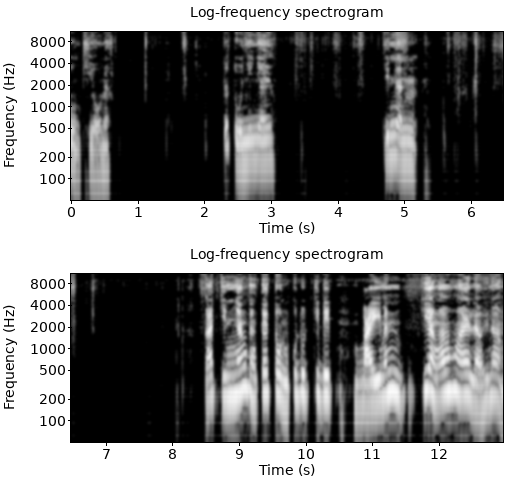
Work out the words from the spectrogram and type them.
บ่งเขียวไหมเจ้าตัวใหญ่ๆกินอันกัดกินยังตั้งแต่ต้นกุดุดกิดิดใบมันเกี้ยงเอาห้อยแล้วพี่น้อง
